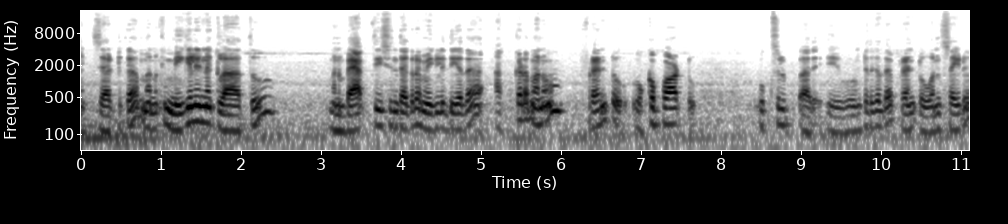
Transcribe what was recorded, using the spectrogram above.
ఎగ్జాక్ట్గా మనకి మిగిలిన క్లాత్ మన బ్యాక్ తీసిన దగ్గర మిగిలింది కదా అక్కడ మనం ఫ్రంట్ ఒక పార్ట్ బుక్స్లు అది ఉంటుంది కదా ఫ్రంట్ వన్ సైడ్.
